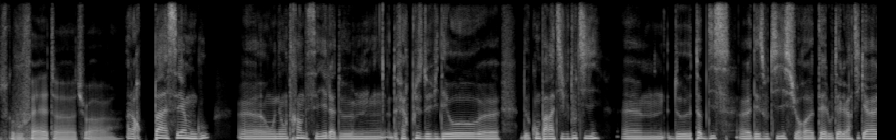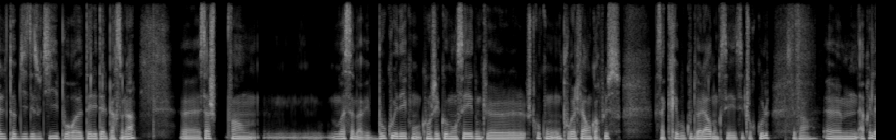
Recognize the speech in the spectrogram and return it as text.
ce que vous faites, euh, tu vois? Alors, pas assez à mon goût. Euh, on est en train d'essayer là de, de faire plus de vidéos, de comparatifs d'outils, de top 10 euh, des outils sur euh, tel ou tel vertical, top 10 des outils pour euh, tel et tel persona. Euh, ça, moi, ça m'avait beaucoup aidé quand, j'ai commencé, donc euh, je trouve qu'on on pourrait le faire encore plus. Ça crée beaucoup de valeur, donc c'est toujours cool. C'est ça. Euh, après, la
